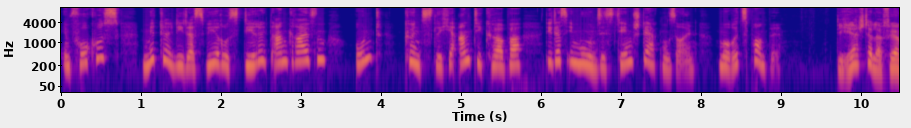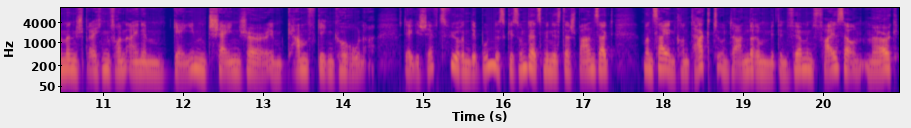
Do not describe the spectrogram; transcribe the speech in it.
Im Fokus Mittel, die das Virus direkt angreifen und künstliche Antikörper, die das Immunsystem stärken sollen. Moritz Pompel. Die Herstellerfirmen sprechen von einem Game Changer im Kampf gegen Corona. Der geschäftsführende Bundesgesundheitsminister Spahn sagt, man sei in Kontakt unter anderem mit den Firmen Pfizer und Merck,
